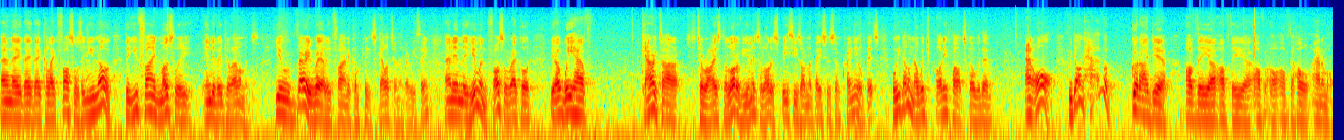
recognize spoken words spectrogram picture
and they, they, they collect fossils. And you know that you find mostly individual elements. You very rarely find a complete skeleton of everything. And in the human fossil record, you know, we have characterized a lot of units, a lot of species on the basis of cranial bits, but we don't know which body parts go with them at all. We don't have a good idea of the, uh, of the, uh, of, of the whole animal.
